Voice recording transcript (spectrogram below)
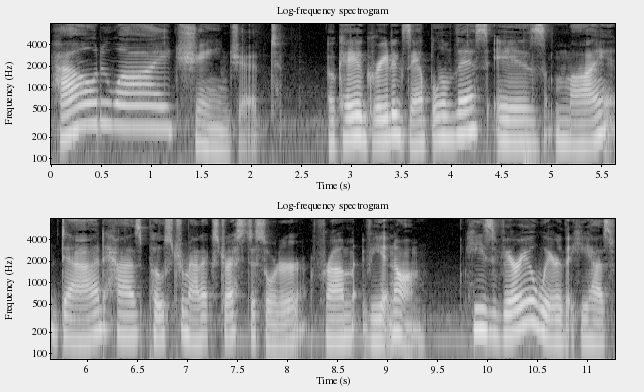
How do I change it? Okay, a great example of this is my dad has post traumatic stress disorder from Vietnam. He's very aware that he has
